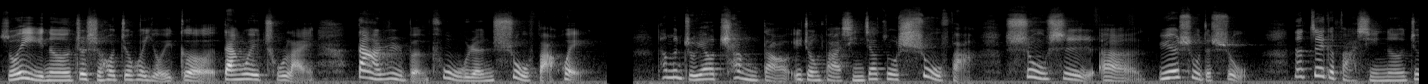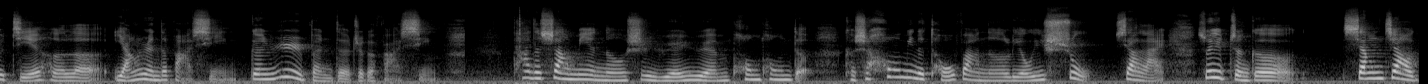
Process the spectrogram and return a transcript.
所以呢，这时候就会有一个单位出来——大日本妇人术法会。他们主要倡导一种发型，叫做束发。束是呃约束的束，那这个发型呢，就结合了洋人的发型跟日本的这个发型。它的上面呢是圆圆蓬蓬的，可是后面的头发呢留一束下来，所以整个相较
